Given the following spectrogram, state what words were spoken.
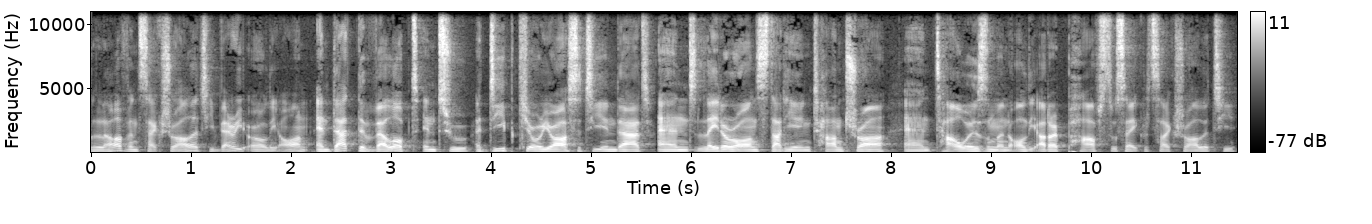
love and sexuality very early on. And that developed into a deep curiosity in that. And later on, studying Tantra and Taoism and all the other paths to sacred sexuality,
